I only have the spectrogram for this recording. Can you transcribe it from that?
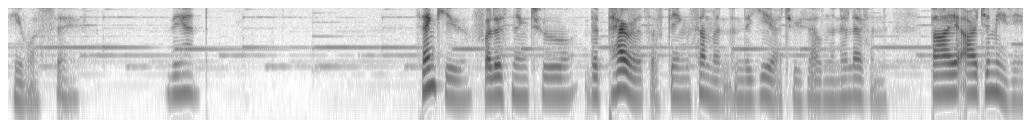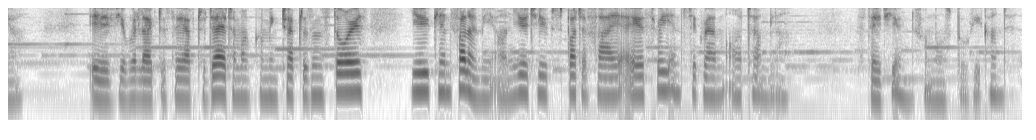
He was safe. The end. Thank you for listening to The Perils of Being Summoned in the Year 2011 by Artemisia. If you would like to stay up to date on upcoming chapters and stories, you can follow me on YouTube, Spotify, AO3, Instagram, or Tumblr. Stay tuned for more spooky content.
